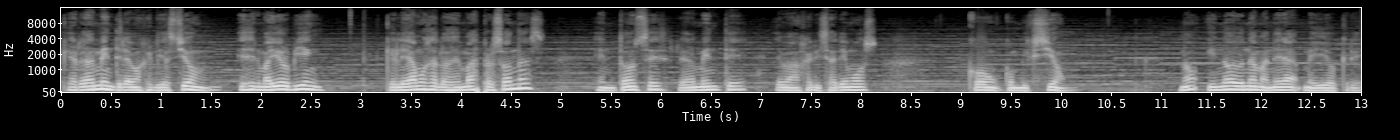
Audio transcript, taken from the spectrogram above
que realmente la evangelización es el mayor bien que le damos a las demás personas, entonces realmente evangelizaremos con convicción, ¿no? Y no de una manera mediocre.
